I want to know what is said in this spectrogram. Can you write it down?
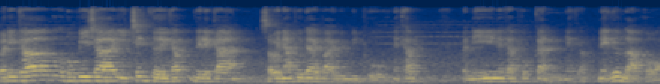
สวัสดีครับพบกับผมปีชาอีกเช่นเคยครับ ในรายการสวัยน้ำพูดได้บายวินวินพูนะครับ วันนี้นะครับพบกันนะครับในเรื่องราวของ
